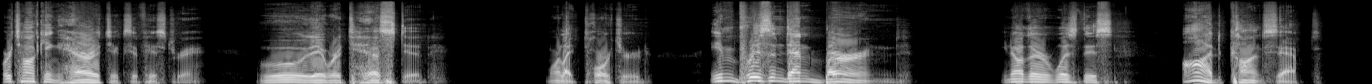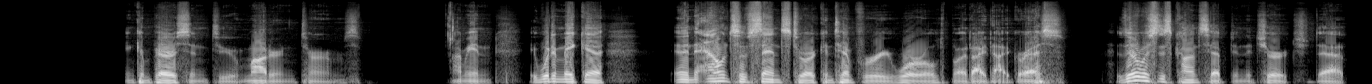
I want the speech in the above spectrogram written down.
We're talking heretics of history. Ooh, they were tested. More like tortured. Imprisoned and burned. You know, there was this odd concept in comparison to modern terms. I mean, it wouldn't make a, an ounce of sense to our contemporary world, but I digress there was this concept in the church that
